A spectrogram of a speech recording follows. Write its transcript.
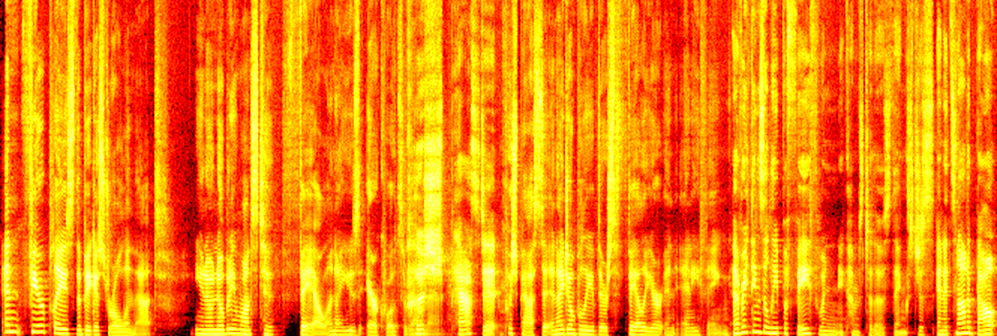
And fear plays the biggest role in that. You know, nobody wants to fail. And I use air quotes around Push that. past it. Push past it. And I don't believe there's failure in anything. everything's a leap of faith when it comes to those things just and it's not about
